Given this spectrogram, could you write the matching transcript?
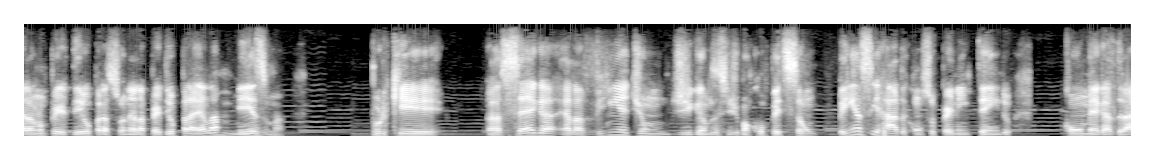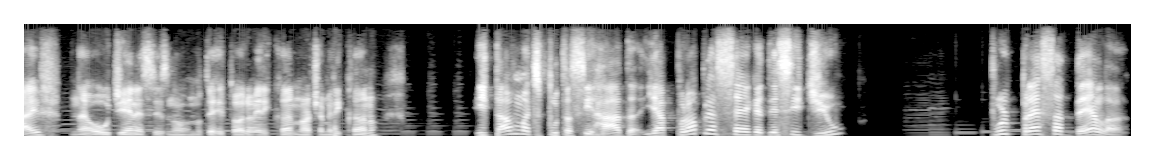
ela não perdeu para Sony, ela perdeu para ela mesma. Porque a SEGA, ela vinha de um, digamos assim, de uma competição bem acirrada com o Super Nintendo, com o Mega Drive, né, ou Genesis no, no território americano, norte-americano. E tava uma disputa acirrada e a própria SEGA decidiu por pressa dela,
